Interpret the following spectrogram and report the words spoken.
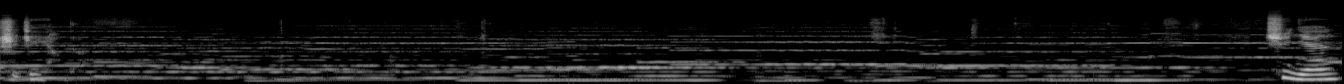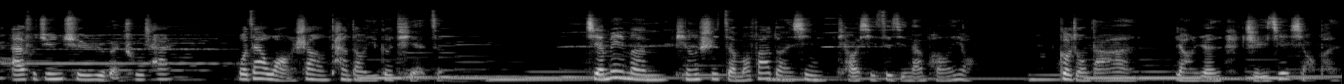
是这样的。去年 F 君去日本出差，我在网上看到一个帖子。姐妹们平时怎么发短信调戏自己男朋友？各种答案让人直接笑喷。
